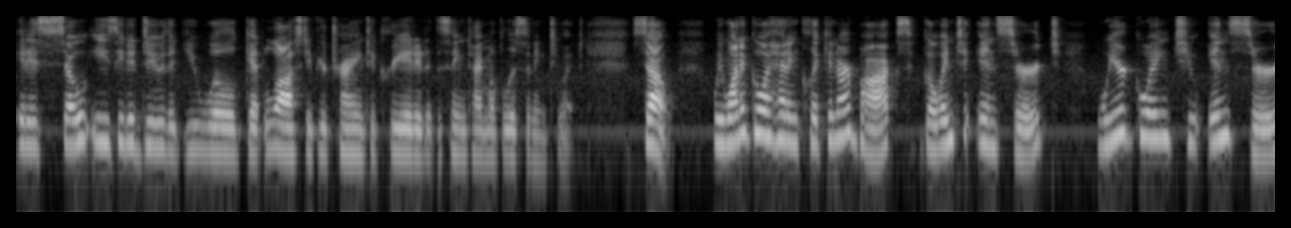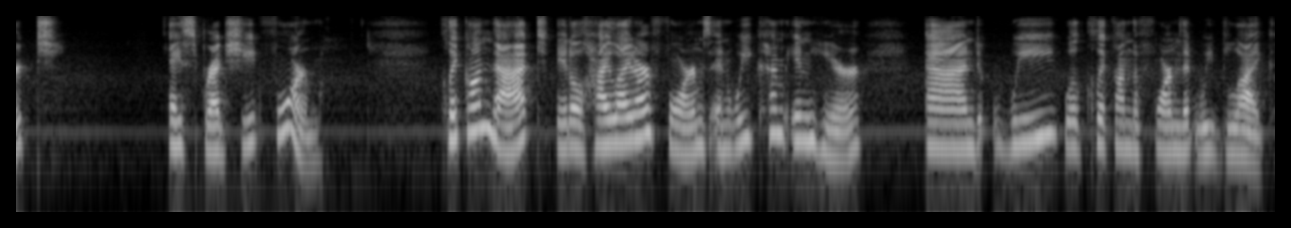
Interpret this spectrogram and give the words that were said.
It is so easy to do that you will get lost if you're trying to create it at the same time of listening to it. So we want to go ahead and click in our box, go into insert. We're going to insert a spreadsheet form. Click on that, it'll highlight our forms and we come in here and we will click on the form that we'd like.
